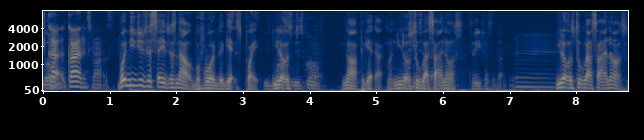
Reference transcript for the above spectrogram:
Gu- Gun smarts. What did you just say just now before the Ghetts point? You know, Mastered his craft. nah, forget that, man. You don't talk about something else. Talifa said that. Mm. You lot was talk about something else,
